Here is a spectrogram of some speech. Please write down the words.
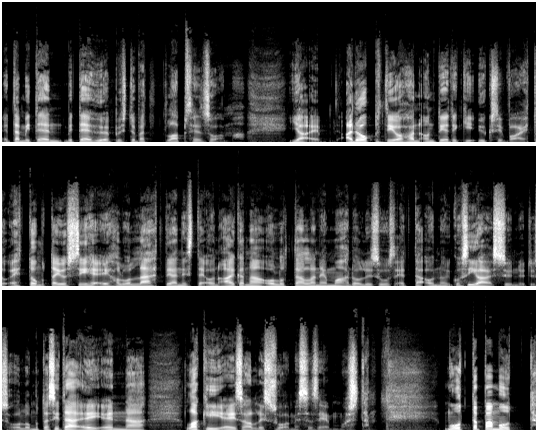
että miten, miten hyö pystyvät lapsen suomaan. Ja adoptiohan on tietenkin yksi vaihtoehto, mutta jos siihen ei halua lähteä, niin sitten on aikanaan ollut tällainen mahdollisuus, että on niin sijaissynnytys ollut, mutta sitä ei enää, laki ei salli Suomessa semmoista. Muttapa mutta,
